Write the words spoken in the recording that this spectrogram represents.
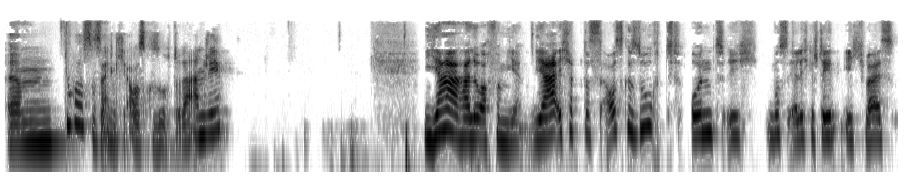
Ähm, du hast es eigentlich ausgesucht, oder Angie? Ja, hallo auch von mir. Ja, ich habe das ausgesucht und ich muss ehrlich gestehen, ich weiß,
